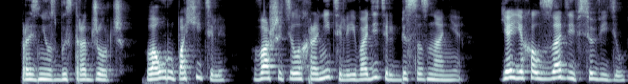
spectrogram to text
– произнес быстро Джордж. «Лауру похитили. Ваши телохранители и водитель без сознания. Я ехал сзади и все видел.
